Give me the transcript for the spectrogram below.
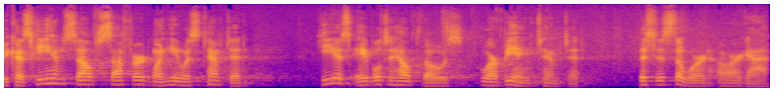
because he himself suffered when he was tempted, he is able to help those who are being tempted. This is the word of our God.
